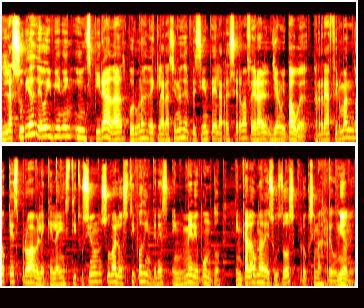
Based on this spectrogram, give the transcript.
Las subidas de hoy vienen inspiradas por unas declaraciones del presidente de la Reserva Federal, Jeremy Powell, reafirmando que es probable que la institución suba los tipos de interés en medio punto en cada una de sus dos próximas reuniones,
